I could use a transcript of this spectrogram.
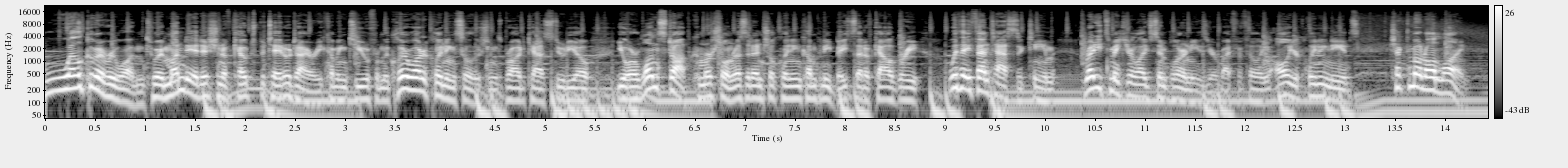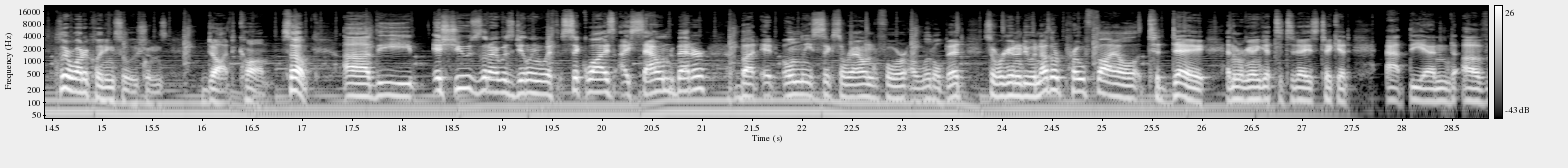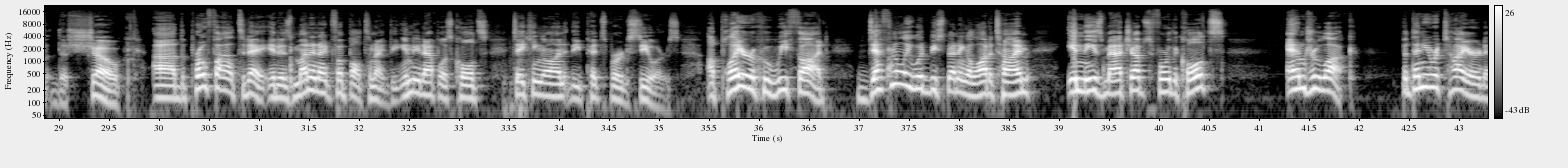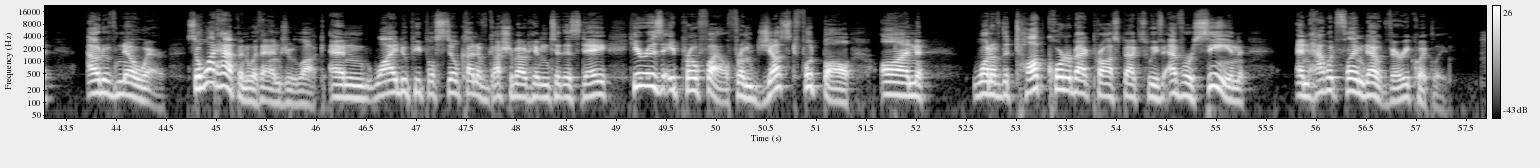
Welcome, everyone, to a Monday edition of Couch Potato Diary, coming to you from the Clearwater Cleaning Solutions broadcast studio, your one stop commercial and residential cleaning company based out of Calgary, with a fantastic team ready to make your life simpler and easier by fulfilling all your cleaning needs. Check them out online, clearwatercleaningsolutions.com. So, uh, the issues that I was dealing with sick wise, I sound better, but it only sticks around for a little bit. So we're going to do another profile today, and we're going to get to today's ticket at the end of the show. Uh, the profile today, it is Monday Night Football tonight. The Indianapolis Colts taking on the Pittsburgh Steelers. A player who we thought definitely would be spending a lot of time in these matchups for the Colts, Andrew Luck. But then he retired out of nowhere. So, what happened with Andrew Luck, and why do people still kind of gush about him to this day? Here is a profile from Just Football on one of the top quarterback prospects we've ever seen, and how it flamed out very quickly.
